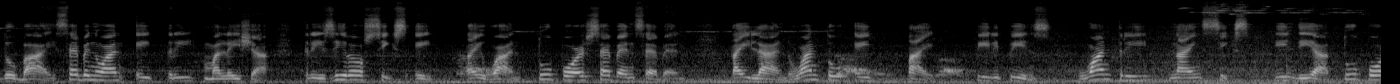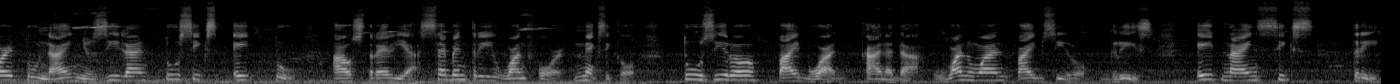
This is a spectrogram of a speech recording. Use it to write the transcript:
Dubai 7183 Malaysia 3068 Taiwan 2477 Thailand 1285 Philippines 1396 India 2429 New Zealand 2682 Australia 7314 Mexico 2051 Canada 1150 Greece 8963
